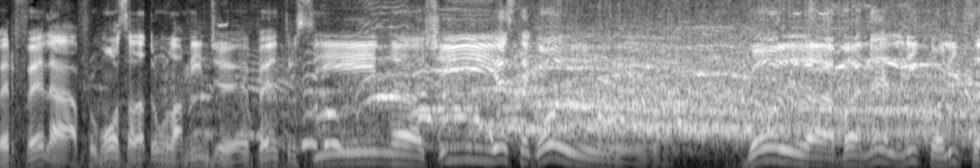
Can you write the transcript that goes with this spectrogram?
Ferfelea, frumos, a dat drumul la minge pentru Sin și este gol! Gol, Bănel Nicoliță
